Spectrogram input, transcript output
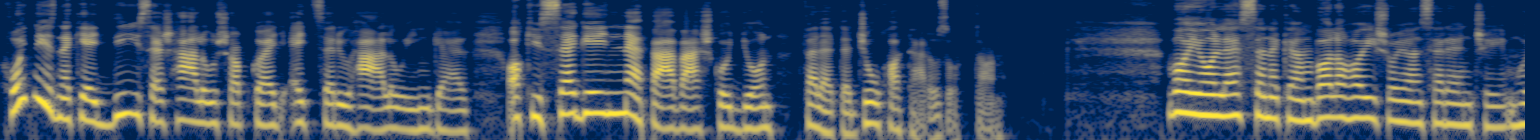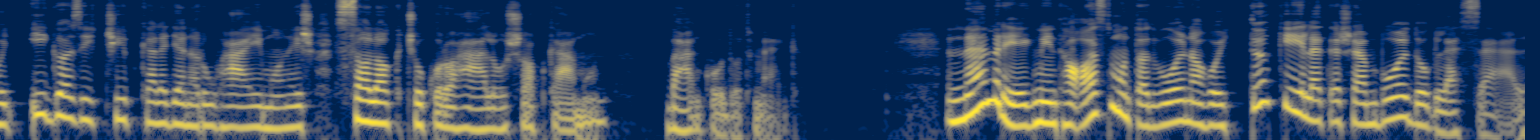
Hogy néz neki egy díszes hálósapka egy egyszerű hálóingel, aki szegény ne páváskodjon, felelte Joe határozottan. Vajon lesz-e nekem valaha is olyan szerencsém, hogy igazi csipke legyen a ruháimon és szalag csokor a hálósapkámon? Bánkódott meg. Nemrég, mintha azt mondtad volna, hogy tökéletesen boldog leszel,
